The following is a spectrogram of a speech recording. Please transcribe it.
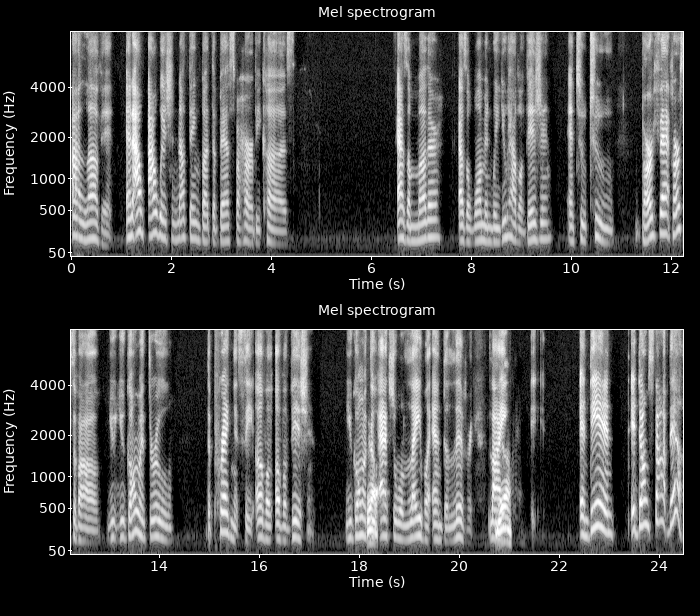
I love it. And I, I wish nothing but the best for her because as a mother, as a woman, when you have a vision and to to birth that, first of all, you you going through the pregnancy of a of a vision. You going Yeah. through actual labor and delivery. Like yeah, and then it don't stop there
